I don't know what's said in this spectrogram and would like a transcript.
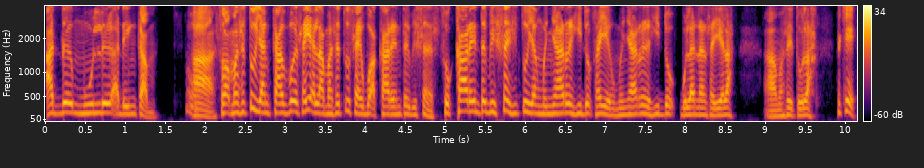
ada mula ada income. Oh. Ah, so masa tu yang cover saya adalah masa tu saya buat car rental business. So car rental business itu yang menyara hidup saya, menyara hidup bulanan saya lah. Ah, masa itulah. Okay.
